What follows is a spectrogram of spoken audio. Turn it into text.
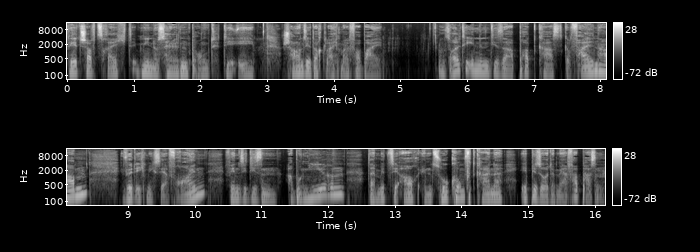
wirtschaftsrecht-helden.de. Schauen Sie doch gleich mal vorbei. Sollte Ihnen dieser Podcast gefallen haben, würde ich mich sehr freuen, wenn Sie diesen abonnieren, damit Sie auch in Zukunft keine Episode mehr verpassen.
